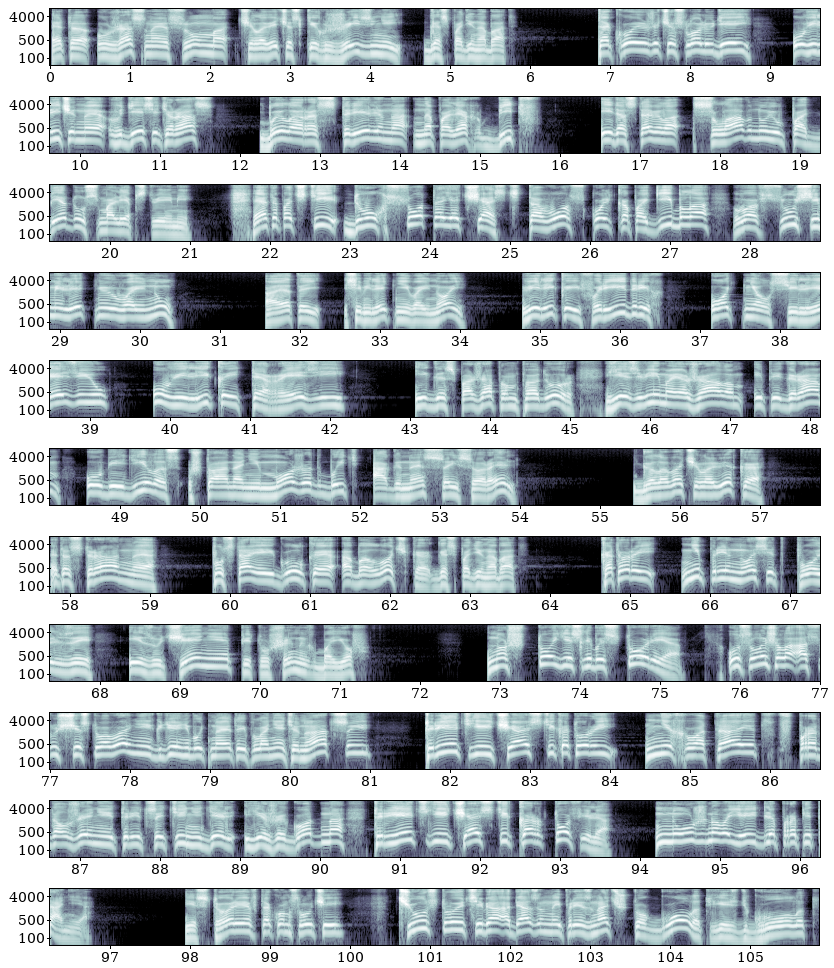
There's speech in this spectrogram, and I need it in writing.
Это ужасная сумма человеческих жизней, господин Аббат. Такое же число людей, увеличенное в десять раз, было расстреляно на полях битв и доставило славную победу с молебствиями. Это почти двухсотая часть того, сколько погибло во всю Семилетнюю войну. А этой Семилетней войной Великий Фридрих отнял Силезию у Великой Терезии и госпожа Помпадур, язвимая жалом эпиграмм, убедилась, что она не может быть Агнессой Сорель. Голова человека — это странная, пустая игулкая оболочка, господин Аббат, который не приносит пользы изучения петушиных боев. Но что, если бы история услышала о существовании где-нибудь на этой планете нации, третьей части которой не хватает в продолжении 30 недель ежегодно третьей части картофеля, нужного ей для пропитания. История в таком случае чувствует себя обязанной признать, что голод есть голод,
